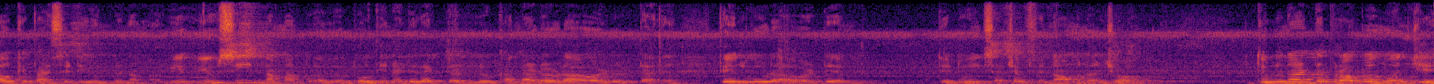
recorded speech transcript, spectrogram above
our capacity ಉಂಟು ನಮ್ಮ ವಿ ಯು ಸಿ ನಮ್ಮ ಪೋತಿನ ಡೈರೆಕ್ಟರ್ಲು ಕನ್ನಡೋಡು ಅವಾರ್ಡು ತೆಲುಗುಡು award they doing such a phenomenal job ತುಳುನಾಟ ಪ್ರಾಬ್ಲಮ್ ಒಂಜೆ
